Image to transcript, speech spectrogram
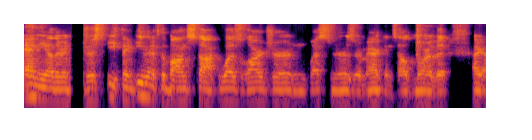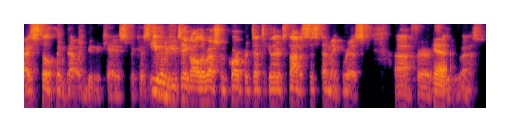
any other interest. Think even if the bond stock was larger and Westerners or Americans held more of it, I, I, still think that would be the case because even if you take all the Russian corporate debt together, it's not a systemic risk uh, for, yeah. for, the U.S.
